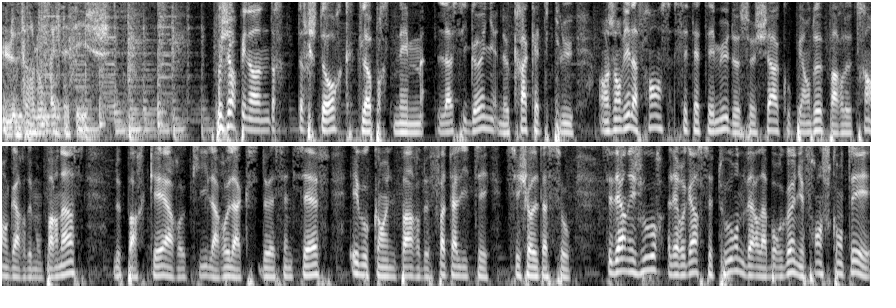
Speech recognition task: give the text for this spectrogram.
Le parlons alsacien. Stork. La cigogne ne craquette plus. En janvier, la France s'était émue de ce chat coupé en deux par le train en gare de Montparnasse. Le parquet a requis la relaxe de SNCF, évoquant une part de fatalité, c'est d'assaut. Ces derniers jours, les regards se tournent vers la Bourgogne-Franche-Comté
